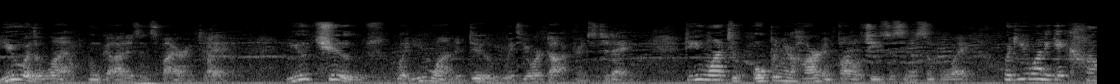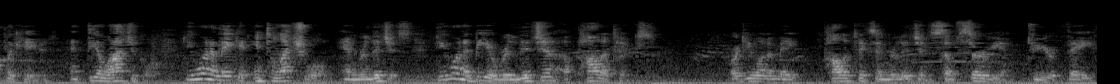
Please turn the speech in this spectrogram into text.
You are the one whom God is inspiring today. You choose what you want to do with your doctrines today. Do you want to open your heart and follow Jesus in a simple way? Or do you want to get complicated and theological? Do you want to make it intellectual and religious? Do you want to be a religion of politics? Or do you want to make politics and religion subservient to your faith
